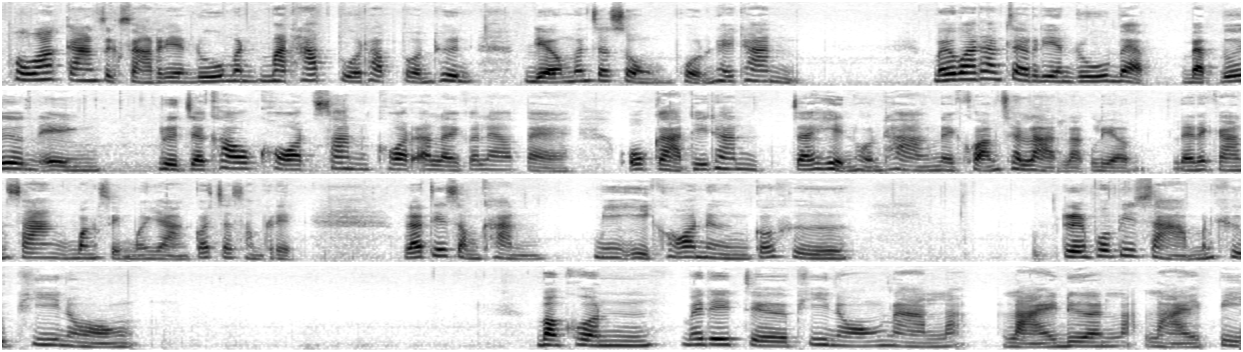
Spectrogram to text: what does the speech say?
เพราะว่าการศึกษาเรียนรู้มันมาทับตัวทับตนขึ้น เดี๋ยวมันจะส่งผลให้ท่าน ไม่ว่าท่านจะเรียนรู้แบบแบบด้วยตนเอง หรือจะเข้าคอร์สสั้นคอร์สอะไรก็แล้ว แต่โอกาสที่ท่านจะเห็นหนทางในความฉลาดหลักเหลี่ยม และในการสร้างบางสิ่งบางอย่างก็จะสำเร็จ และที่สำคัญมีอีกข้อหนึ่งก็คือ เรือนภพที่สามมันคือพี่น้อง บางคนไม่ได้เจอพี่น้องนานละ หลายเดือนละหลายปี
